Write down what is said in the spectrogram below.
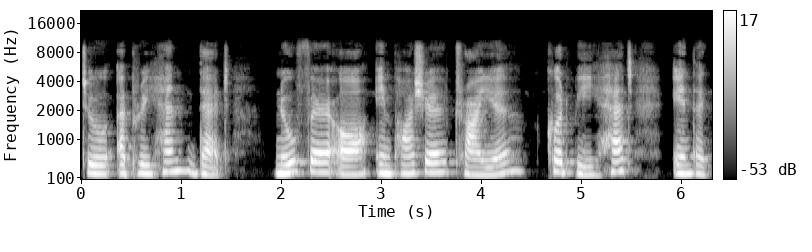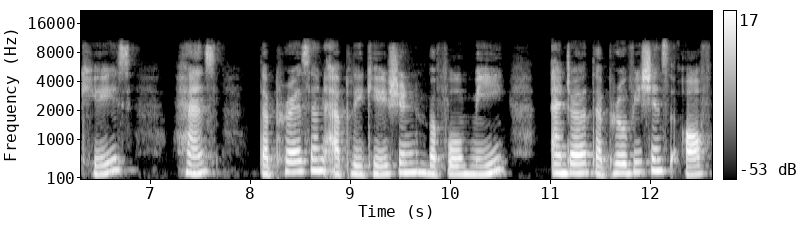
to apprehend that no fair or impartial trial could be had in the case. Hence, the present application before me under the provisions of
